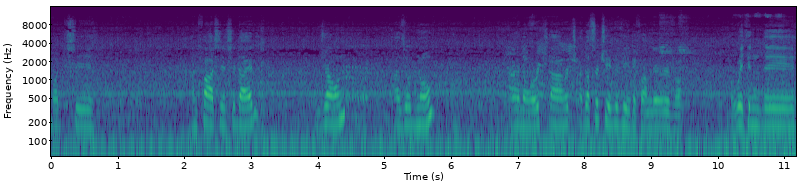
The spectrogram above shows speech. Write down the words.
but she, unfortunately, she died, drowned, as you know. I know, rich, uh, I just retrieved the vehicle from the river. Waiting the,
